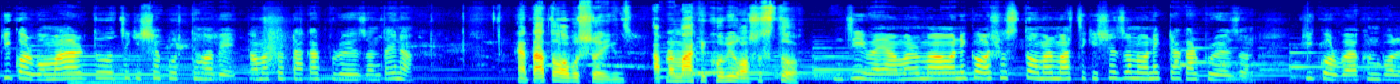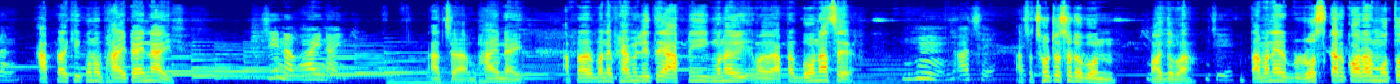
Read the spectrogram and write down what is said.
কি করব? মার তো চিকিৎসা করতে হবে। আমার তো টাকার প্রয়োজন তাই না? হ্যাঁ তা তো অবশ্যই। আপনার মা কি খুবই অসুস্থ? জি ভাই আমার মা অনেক অসুস্থ। আমার মা চিকিৎসার জন্য অনেক টাকার প্রয়োজন। কি করব এখন বলেন? আপনার কি কোনো ভাইটাই নাই? জি না ভাই নাই। আচ্ছা ভাই নাই। আপনার মানে ফ্যামিলিতে আপনি মনে হয় আপনার বোন আছে? হুম আছে। আচ্ছা ছোট ছোট বোন হয়তোবা। জি। তার মানে রোজগার করার মতো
